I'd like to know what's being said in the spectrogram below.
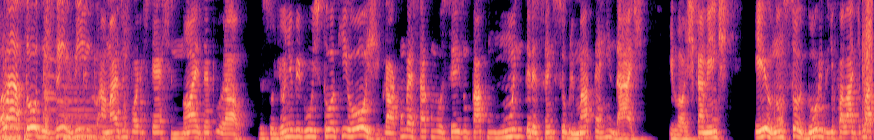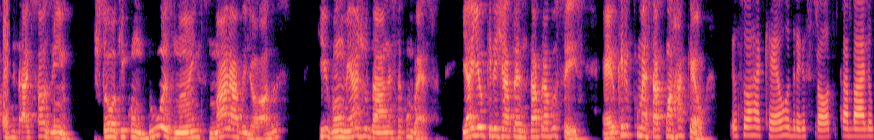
Olá a todos, bem-vindo a mais um podcast Nós é Plural. Eu sou Johnny Bigu e estou aqui hoje para conversar com vocês um papo muito interessante sobre maternidade. E, logicamente, eu não sou doido de falar de maternidade sozinho. Estou aqui com duas mães maravilhosas que vão me ajudar nessa conversa. E aí eu queria já apresentar para vocês. É, eu queria começar com a Raquel. Eu sou a Raquel Rodrigues Frota, trabalho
